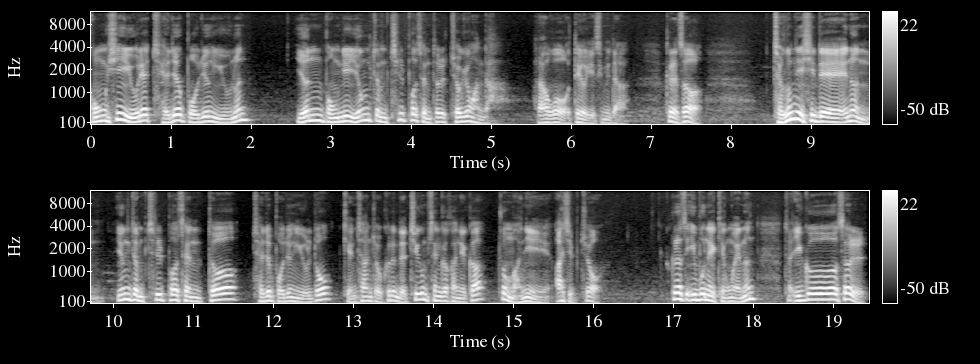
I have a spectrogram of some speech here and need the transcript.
공시이율의 최저 보정 이유는 연복리 0.7%를 적용한다 라고 되어 있습니다. 그래서 저금리 시대에는 0.7% 최저 보정 이율도 괜찮죠. 그런데 지금 생각하니까 좀 많이 아쉽죠. 그래서 이분의 경우에는 자, 이것을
